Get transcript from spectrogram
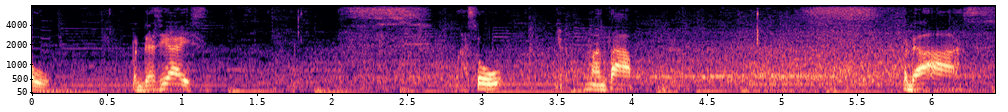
Oh, pedas guys masuk. Mantap. Pedas.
